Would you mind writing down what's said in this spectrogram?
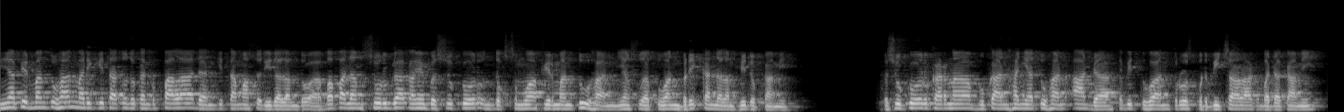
Inilah firman Tuhan, mari kita tundukkan kepala dan kita masuk di dalam doa. Bapa dalam surga kami bersyukur untuk semua firman Tuhan yang sudah Tuhan berikan dalam hidup kami. Bersyukur karena bukan hanya Tuhan ada, tapi Tuhan terus berbicara kepada kami.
